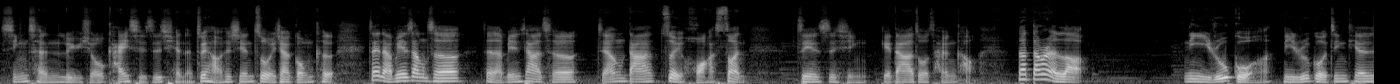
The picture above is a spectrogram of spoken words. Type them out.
行程旅游开始之前呢，最好是先做一下功课，在哪边上车，在哪边下车，怎样搭最划算，这件事情给大家做参考。那当然了。你如果你如果今天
